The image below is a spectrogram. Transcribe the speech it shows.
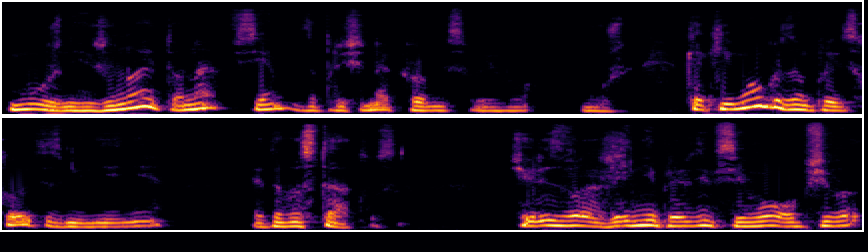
мужней женой, то она всем запрещена, кроме своего мужа. Каким образом происходит изменение этого статуса? Через выражение, прежде всего, общего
